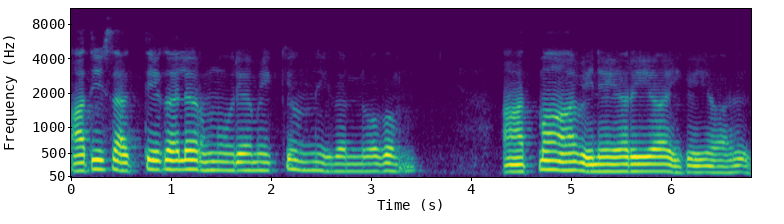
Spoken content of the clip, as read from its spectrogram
അതിശക്തി കലർന്നു രമിക്കുന്നിതന്വകം. ആത്മാവിനെ അറിയായികയാൽ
